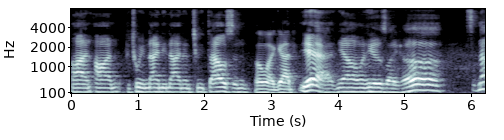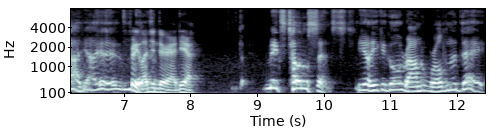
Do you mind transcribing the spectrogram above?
on on between ninety nine and two thousand. oh my God, Yeah, you know, and he was like, uh, I said, nah, yeah, it, pretty legendary idea. Makes total sense. You know, he could go around the world in a day.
